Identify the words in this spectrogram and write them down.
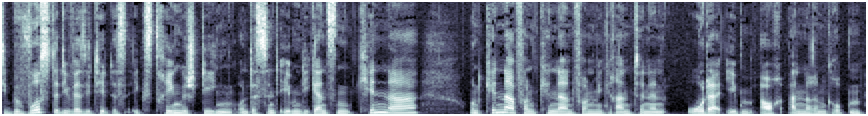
die bewusste Diversität ist extrem gestiegen. Und das sind eben die ganzen Kinder und Kinder von Kindern von Migrantinnen oder eben auch anderen Gruppen,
